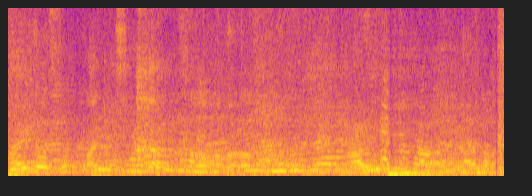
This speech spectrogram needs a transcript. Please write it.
Hayırlı olsun. Hayırlı bismillah. Tamam Allah razı olsun.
